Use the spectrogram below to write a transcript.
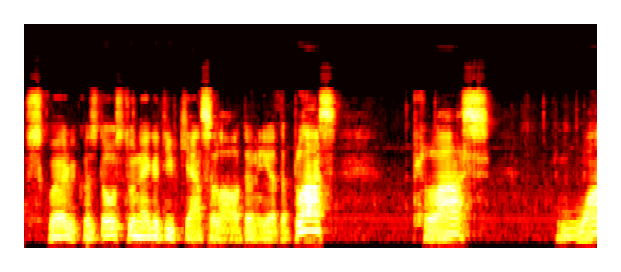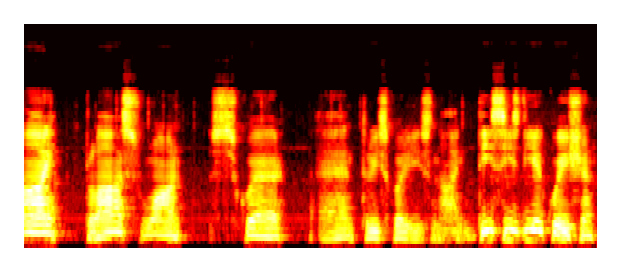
squared because those two negative cancel out and here the plus plus y plus 1 square and 3 square is 9. This is the equation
